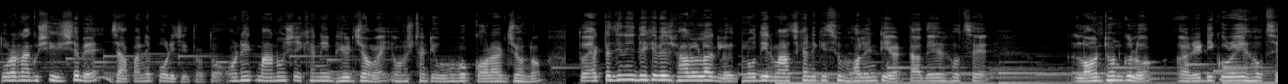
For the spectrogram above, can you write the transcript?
তোরানাগুশি হিসেবে জাপানে পরিচিত। তো অনেক মানুষ এখানে ভিড় জমায় অনুষ্ঠানটি উপভোগ করার জন্য। তো একটা জিনিস দেখে বেশ ভালো লাগল, নদীর মাঝখানে কিছু ভলেন্টিয়ার তাদের হচ্ছে লণ্ঠনগুলো রেডি করে হচ্ছে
